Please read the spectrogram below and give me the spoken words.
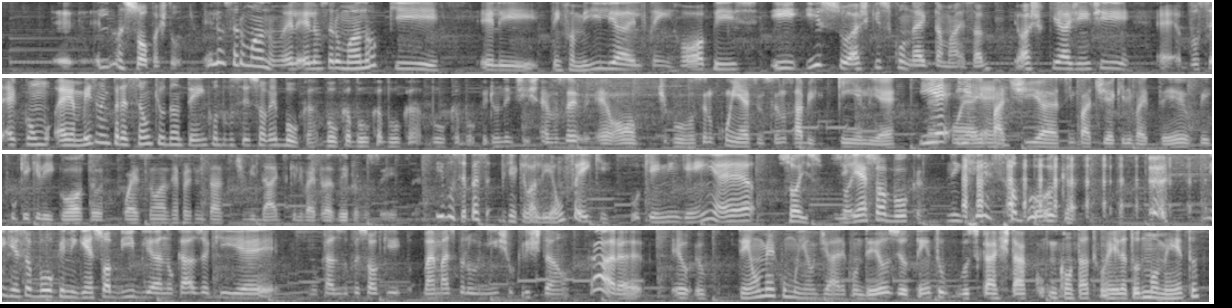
é, ele não é só pastor. Ele é um ser humano. Ele, ele é um ser humano que ele tem família, ele tem hobbies e isso, acho que isso conecta mais, sabe? Eu acho que a gente é, você é como é a mesma impressão que o Dan tem quando você só vê boca, boca, boca, boca, boca, boca de um dentista. É você, é uma, tipo, você não conhece, você não sabe quem ele é, E né? é- qual e é a é- empatia, a simpatia que ele vai ter, o que, o que, que ele gosta, quais são as representatividades que ele vai trazer pra você, etc. E você percebe que aquilo ali é um fake, porque ninguém é só isso. só Ninguém é isso. só boca. Ninguém é só boca. ninguém é só boca, ninguém é só Bíblia. No caso aqui é. No caso do pessoal que vai mais pelo nicho cristão. Cara, eu, eu tenho minha comunhão diária com Deus, eu tento buscar estar em contato com Ele a todo momento,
